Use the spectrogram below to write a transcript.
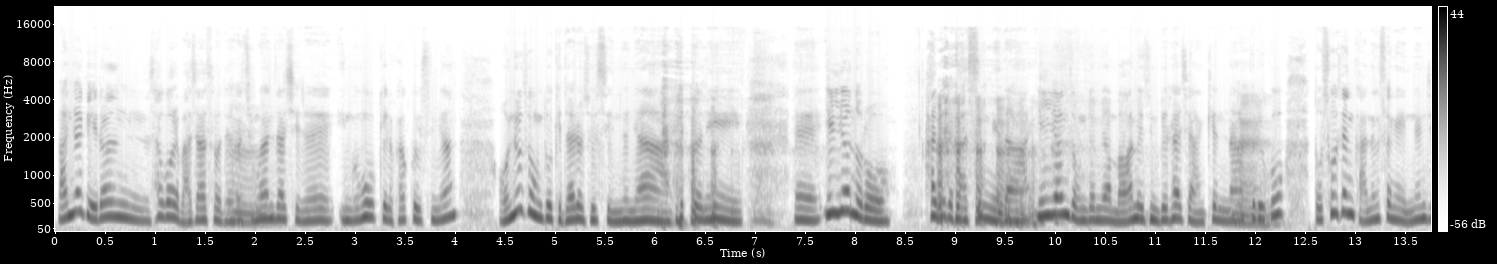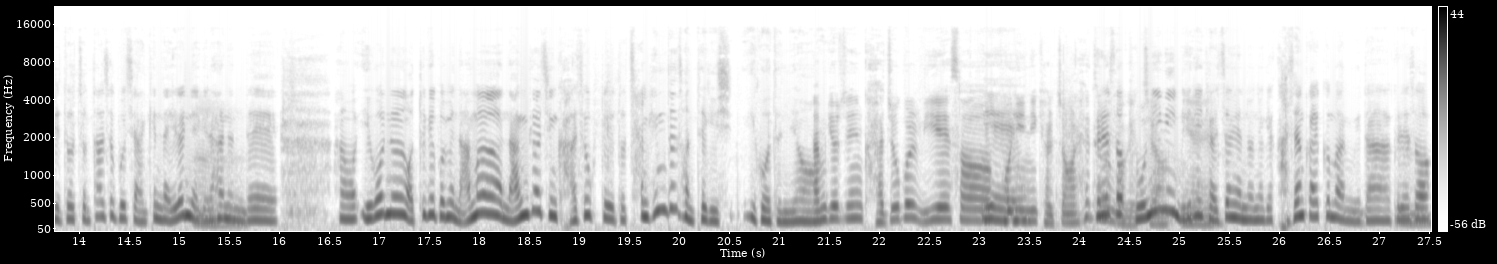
만약에 이런 사고를 맞아서 내가 음. 중환자실에 인공호흡기를 갖고 있으면 어느 정도 기다려 줄 수 있느냐 했더니 예, 1년으로 합의를 봤습니다. 1년 정도면 마음의 준비를 하지 않겠나. 네. 그리고 또 소생 가능성이 있는지도 좀 따져보지 않겠나 이런 얘기를 음. 하는데 어, 이거는 어떻게 보면 남아 남겨진 가족들도 참 힘든 선택이거든요. 남겨진 가족을 위해서 예. 본인이 결정을 해두는 그래서 거겠죠. 본인이 미리 예. 결정해 놓는 게 가장 깔끔합니다. 그래서 음.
